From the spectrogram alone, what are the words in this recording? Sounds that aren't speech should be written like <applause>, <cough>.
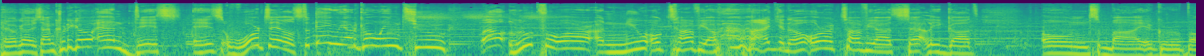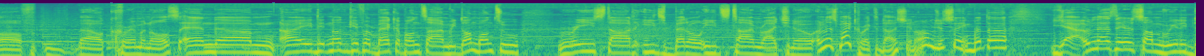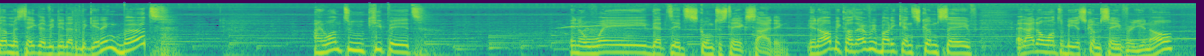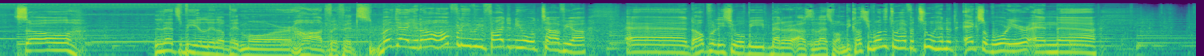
Hey guys, I'm Kurigo and this is War Tales. Today we are going to, well, look for a new Octavia, <laughs> right? You know, or Octavia sadly got owned by a group of, well, criminals. And um, I did not give her backup on time. We don't want to restart each battle each time, right? You know, unless my character dies, you know, I'm just saying. But, uh... Yeah, unless there's some really dumb mistake that we did at the beginning, but I want to keep it in a way that it's going to stay exciting, you know, because everybody can scum save and I don't want to be a scum saver, you know? So let's be a little bit more hard with it. But yeah, you know, hopefully we find a new Octavia and hopefully she will be better as the last one because she wanted to have a two-handed axe warrior and uh,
